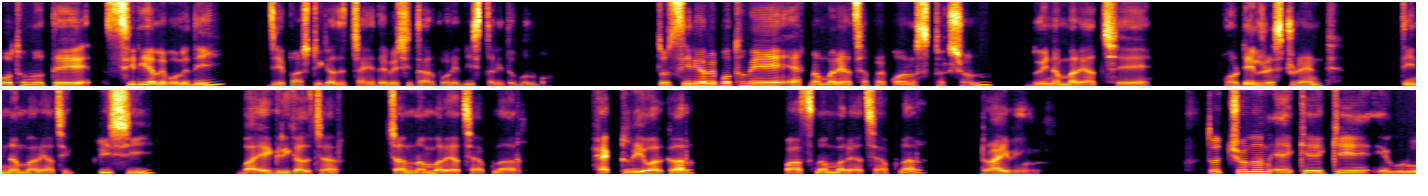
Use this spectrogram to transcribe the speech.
প্রথমতে সিরিয়ালে বলে দিই যে পাঁচটি কাজের চাহিদা বেশি তারপরে বিস্তারিত বলব তো সিরিয়ালে ১ম এ ১ নম্বরে আছে আপনার কনস্ট্রাকশন, দুই নম্বরে আছে হোটেল রেস্টুরেন্ট, তিন নম্বরে আছে কৃষি বা এগ্রিকালচার, চার নম্বরে আছে আপনার ফ্যাক্টরি ওয়ার্কার, পাঁচ নম্বরে আছে আপনার ড্রাইভিং। তো চলুন একে, একে এগুলো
